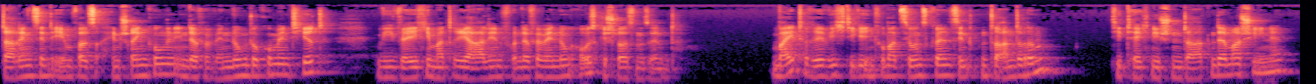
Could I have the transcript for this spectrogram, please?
Darin sind ebenfalls Einschränkungen in der Verwendung dokumentiert, wie welche Materialien von der Verwendung ausgeschlossen sind. Weitere wichtige Informationsquellen sind unter anderem die technischen Daten der Maschine,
